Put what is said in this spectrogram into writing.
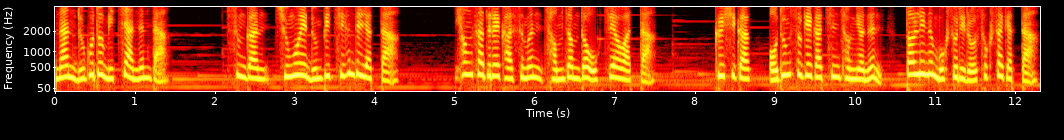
난 누구도 믿지 않는다. 순간 중호의 눈빛이 흔들렸다. 형사들의 가슴은 점점 더 옥죄어 왔다. 그 시각 어둠 속에 갇힌 정연은 떨리는 목소리로 속삭였다.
